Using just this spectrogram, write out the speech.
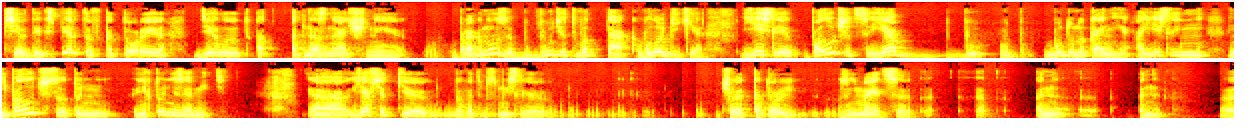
псевдоэкспертов, которые делают однозначные прогнозы. Будет вот так. В логике, если получится, я буду на коне. А если не получится, то никто не заметит. А, я все-таки в этом смысле человек, который занимается э, э, э,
